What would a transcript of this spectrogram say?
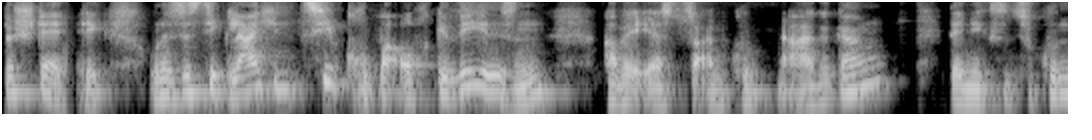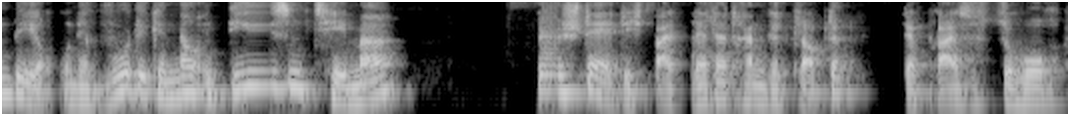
bestätigt. Und es ist die gleiche Zielgruppe auch gewesen, aber er ist zu einem Kunden A gegangen, der nächste zu Kunden B. Und er wurde genau in diesem Thema bestätigt, weil er daran geglaubt hat, der Preis ist zu hoch,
